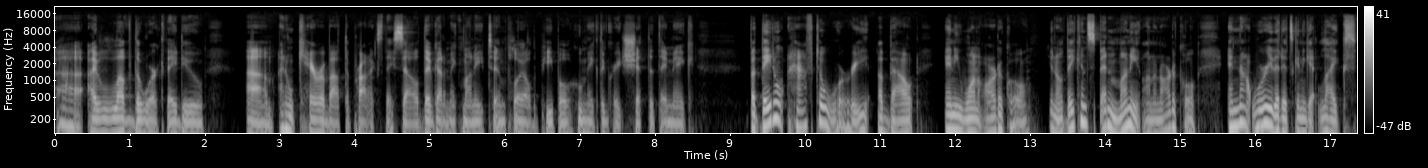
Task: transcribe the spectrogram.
Uh, I love the work they do. Um, I don't care about the products they sell. They've got to make money to employ all the people who make the great shit that they make. But they don't have to worry about any one article. You know, they can spend money on an article and not worry that it's going to get likes,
